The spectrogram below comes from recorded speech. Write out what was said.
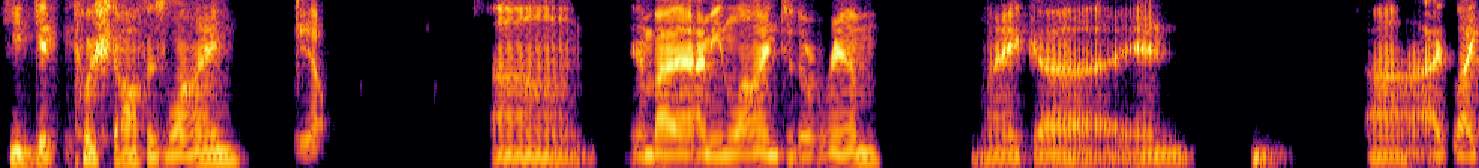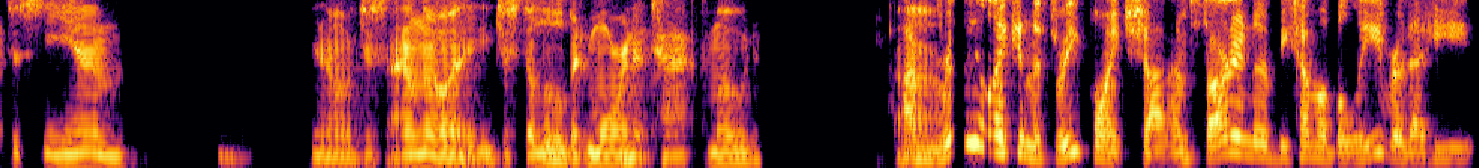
he'd get pushed off his line. Yep. Um, and by that I mean line to the rim, like uh, and uh, I'd like to see him, you know, just I don't know, just a little bit more in attack mode. I'm Uh, really liking the three point shot. I'm starting to become a believer that he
